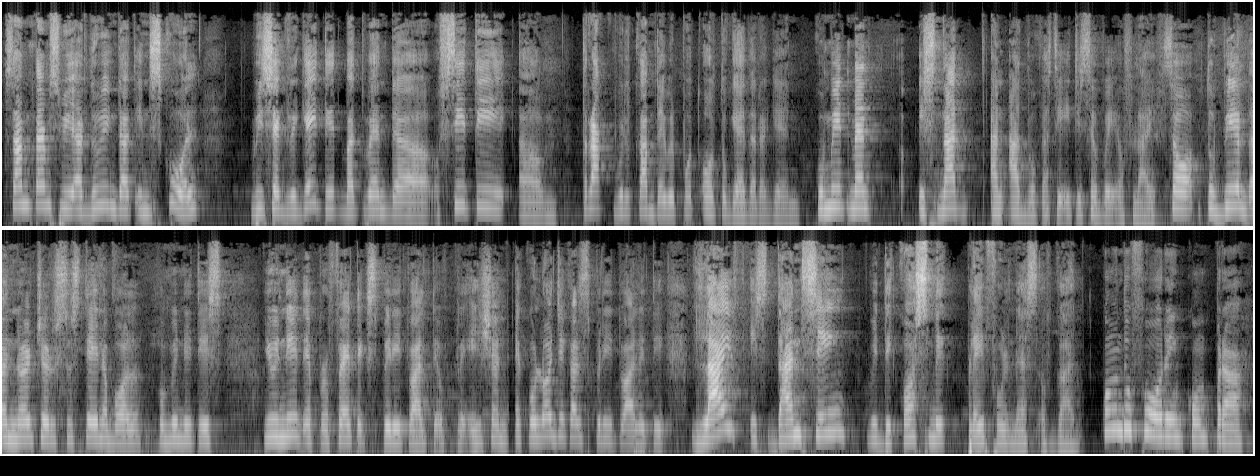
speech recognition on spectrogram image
Sometimes we are doing that in school, we segregate it, but when the city um, truck will come, they will put all together again. Commitment is not an advocacy, it is a way of life. So, to build and nurture sustainable communities, you need a prophetic spirituality of creation, ecological spirituality. Life is dancing with the cosmic playfulness of God. Quando forem comprar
